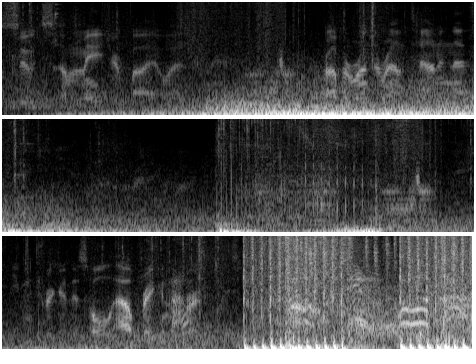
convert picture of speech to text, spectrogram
Suit's a major biohazard. Prophet runs around town in that thing. Even triggered this whole outbreak in the first place.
